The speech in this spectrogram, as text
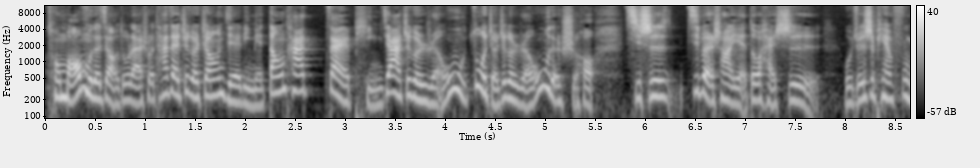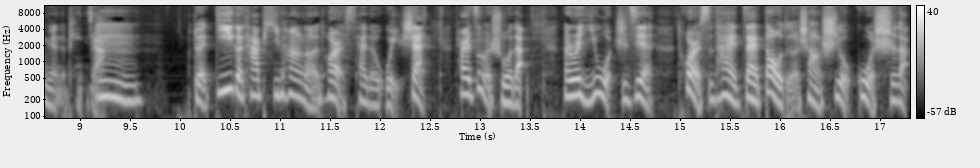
从毛姆的角度来说，他在这个章节里面，当他在评价这个人物、作者这个人物的时候，其实基本上也都还是我觉得是偏负面的评价。嗯，对，第一个他批判了托尔斯泰的伪善，他是这么说的：他说，以我之见，托尔斯泰在道德上是有过失的。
